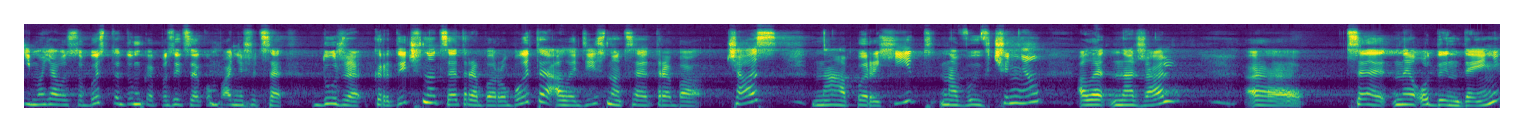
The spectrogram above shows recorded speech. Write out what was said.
І моя особиста думка і позиція компанії, що це дуже критично, це треба робити, але дійсно це треба час на перехід, на вивчення. Але, на жаль, це не один день,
